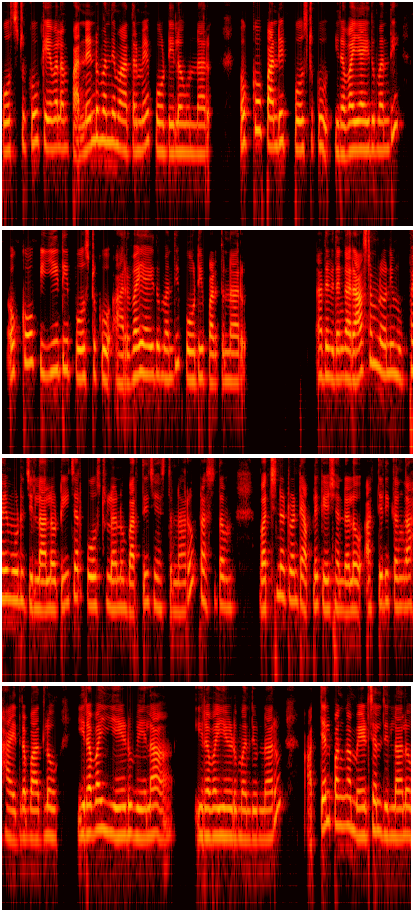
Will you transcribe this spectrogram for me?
పోస్టుకు కేవలం పన్నెండు మంది మాత్రమే పోటీలో ఉన్నారు. ఒక్కో పండిట్ పోస్టుకు ఇరవై ఐదు మంది ఒక్కో పీఈటీ పోస్టుకు అరవై ఐదు మంది పోటీ పడుతున్నారు. అదేవిధంగా రాష్ట్రంలోని ముప్పై మూడు జిల్లాల్లో టీచర్ పోస్టులను భర్తీ చేస్తున్నారు. ప్రస్తుతం వచ్చినటువంటి అప్లికేషన్లలో అత్యధికంగా హైదరాబాద్లో ఇరవై ఏడు వేల ఇరవై ఏడు మంది ఉన్నారు. అత్యల్పంగా మేడ్చల్ జిల్లాలో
